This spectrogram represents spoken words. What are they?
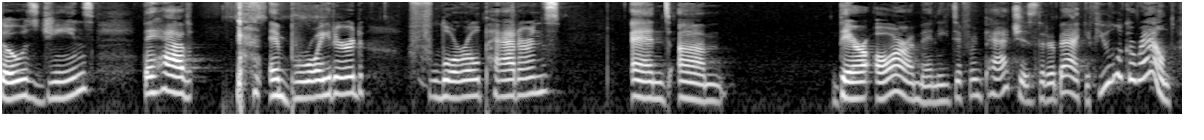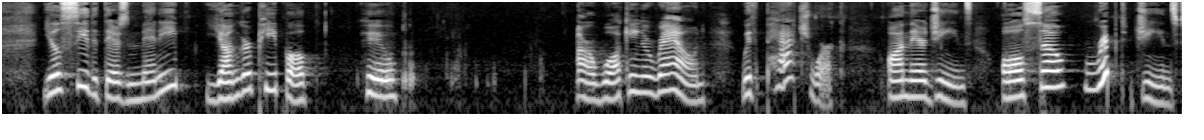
those jeans, they have embroidered floral patterns and um, there are many different patches that are back. If you look around, you'll see that there's many younger people who are walking around with patchwork on their jeans. Also, ripped jeans.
